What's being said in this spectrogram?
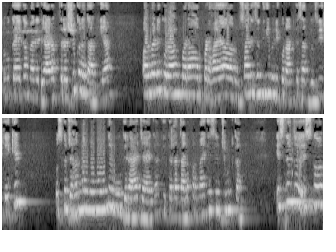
تو وہ کہے گا، میں نے یارب تیرا شکر ادا کیا، اور میں نے قرآن پڑھا اور پڑھایا اور ساری زندگی میری قرآن کے ساتھ گزری، لیکن اس کو جہنم میں منہ کے منہ گرایا جائے گا کیونکہ اللہ تعالیٰ فرمائے گا صرف جھوٹ کا۔ اس نے تو اس کو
